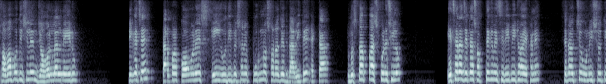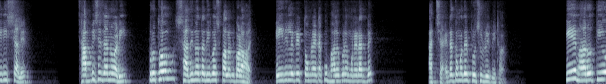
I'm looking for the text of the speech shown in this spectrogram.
সভাপতি ছিলেন জওহরলাল নেহরু। ঠিক আছে? তারপর কংগ্রেস এই অধিবেশনে পূর্ণ স্বরাজের দাবিতে একটা প্রস্তাব পাশ করেছিল। এছাড়া যেটা সব থেকে বেশি রিপিট হয় এখানে, সেটা হচ্ছে উনিশশো সালের ছাব্বিশে জানুয়ারি প্রথম স্বাধীনতা দিবস পালন করা হয়। এই রিলেটেড তোমরা এটা খুব ভালো করে মনে রাখবে। আচ্ছা এটা তোমাদের প্রচুর রিপিট হয়। কে ভারতীয়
